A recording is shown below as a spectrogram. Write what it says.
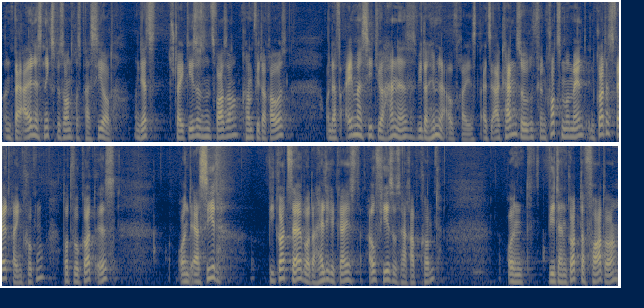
und bei allen ist nichts Besonderes passiert. Und jetzt steigt Jesus ins Wasser, kommt wieder raus und auf einmal sieht Johannes, wie der Himmel aufreißt. Also er kann so für einen kurzen Moment in Gottes Welt reingucken, dort wo Gott ist, und er sieht, wie Gott selber, der Heilige Geist, auf Jesus herabkommt und wie dann Gott, der Vater,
